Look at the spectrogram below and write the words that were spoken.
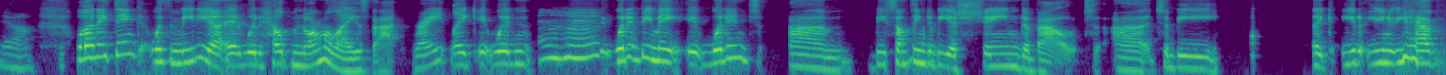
Yeah. Well, and I think with media, it would help normalize that, right? Like it wouldn't Mm-hmm. it wouldn't be made it wouldn't um be something to be ashamed about uh to be like you you know you have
